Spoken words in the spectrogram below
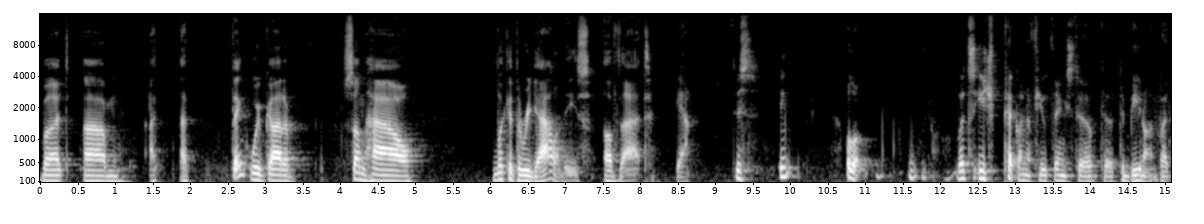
but um, I, I think we've got to somehow look at the realities of that. Yeah. This, it, well, look, let's each pick on a few things to, to, to beat on. But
